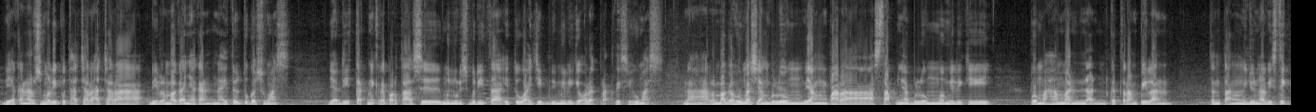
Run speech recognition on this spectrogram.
Dia kan harus meliput acara-acara di lembaganya kan? Nah, itu tugas humas. Jadi teknik reportase, menulis berita itu wajib dimiliki oleh praktisi humas. Nah, lembaga humas yang belum yang para stafnya belum memiliki pemahaman dan keterampilan tentang jurnalistik,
